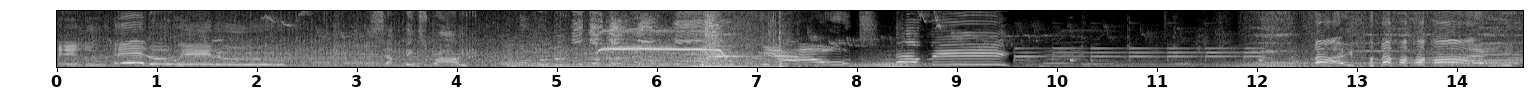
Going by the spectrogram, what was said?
Hello, hello, hello! Something's wrong! Ouch! Help me! Hi! Hi!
